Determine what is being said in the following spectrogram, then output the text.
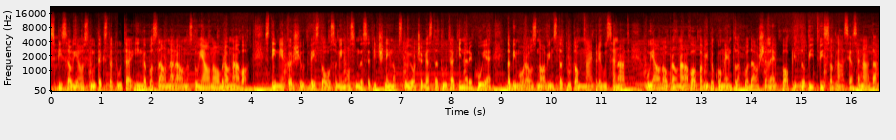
Spisal je osnutek statuta in ga poslal naravnost v javno obravnavo. S tem je kršil 288. člen obstoječega statuta, ki narekuje, da bi moral z novim statutom najprej v senat, v javno obravnavo pa bi dokument lahko dal šele po pridobitvi soglasja senata.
